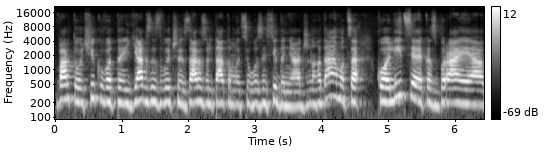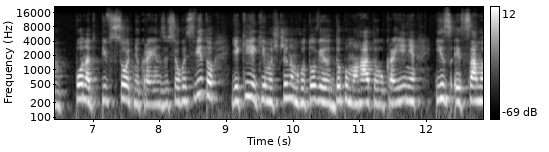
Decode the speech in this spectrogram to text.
варто очікувати, як зазвичай за результатами цього засідання. Адже нагадаємо, це коаліція, яка збирає понад півсотню країн з усього світу, які якимось чином готові допомагати Україні із, із саме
